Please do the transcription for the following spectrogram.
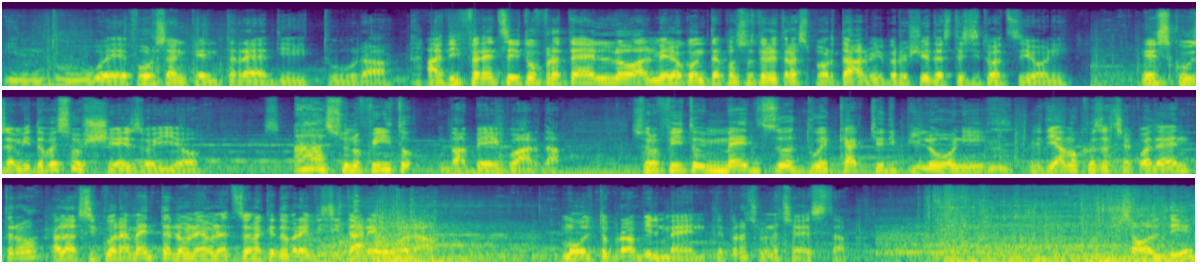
in due. Forse anche in tre addirittura. A differenza di tuo fratello, almeno con te posso teletrasportarmi per uscire da queste situazioni. E scusami, dove sono sceso io? Ah, sono finito... Vabbè, guarda. Sono finito in mezzo a due cacchio di piloni. Vediamo cosa c'è qua dentro. Allora sicuramente non è una zona che dovrei visitare ora. Molto probabilmente Però c'è una cesta. Soldi?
